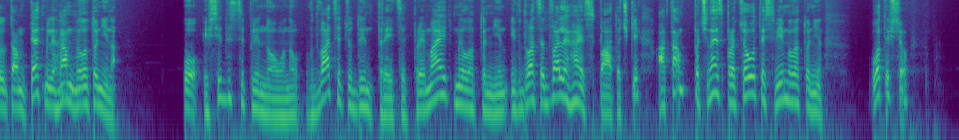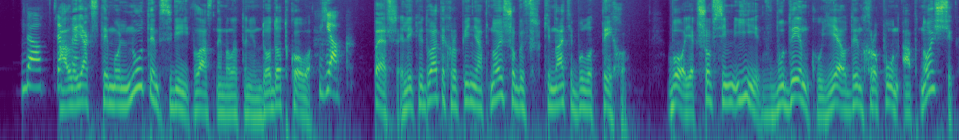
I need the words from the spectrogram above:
е, там 5 мг мелатоніна. О, і всі дисципліновано в 21.30 приймають мелатонін і в 22 лягають спаточки, а там починає спрацьовувати свій мелатонін. От і все. Да, це Але правда. як стимульнути свій власний мелатонін додатково? як? Перше, ліквідувати хропіння апної, щоб в кімнаті було тихо. Бо якщо в сім'ї, в будинку є один хропун апнойщик,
